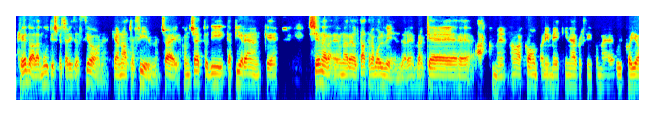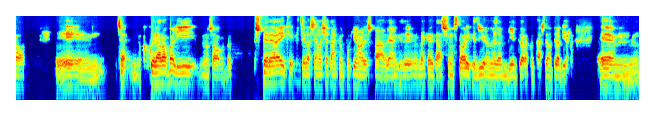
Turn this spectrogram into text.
credo alla multispecializzazione, che è un altro film, cioè il concetto di capire anche se una, una realtà te la vuol vendere, perché Acme, no? a company making everything come Will Coyote, e, cioè, quella roba lì, non so, spererei che ce la siamo lasciata anche un pochino alle spalle, anche se per carità ci sono storie che girano nell'ambiente da raccontarsi davanti alla birra. Ehm,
